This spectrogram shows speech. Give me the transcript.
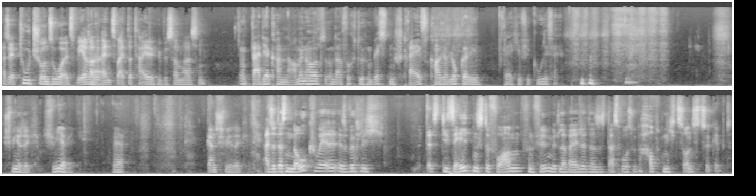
Also er tut schon so, als wäre ja. ein zweiter Teil gewissermaßen. Und da der keinen Namen hat und einfach durch den Westen streift, kann es ja locker die gleiche Figur sein. schwierig. Schwierig. Ja. Ganz schwierig. Also das No-Quell ist wirklich das ist die seltenste Form von Film mittlerweile. Das ist das, wo es überhaupt nichts sonst so gibt.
